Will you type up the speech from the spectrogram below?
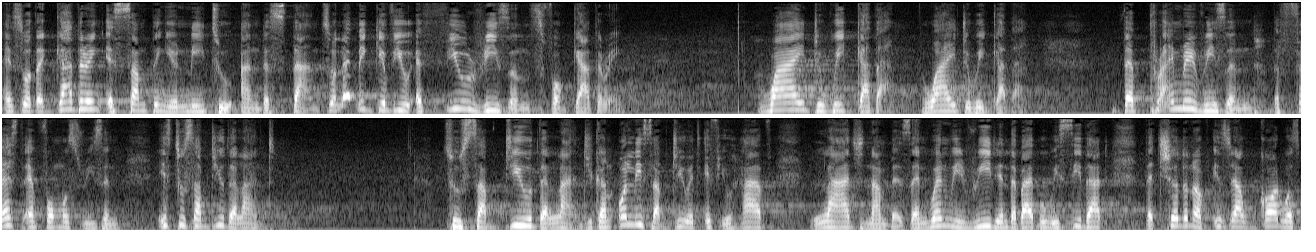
And so the gathering is something you need to understand. So let me give you a few reasons for gathering. Why do we gather? Why do we gather? The primary reason, the first and foremost reason, is to subdue the land. To subdue the land. You can only subdue it if you have large numbers. And when we read in the Bible, we see that the children of Israel, God was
